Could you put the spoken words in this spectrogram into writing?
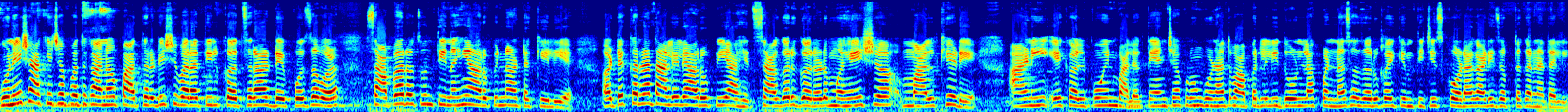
गुन्हे शाखेच्या पथकानं पाथर्डी शिवारातील कचरा डेपोजवळ सापळा रचून तीनही आरोपींना अटक केली आहे. अटक करण्यात आलेले आरोपी आहेत सागर गरड महेश मालखेडे आणि एक अल्पवयीन बालक. त्यांच्याकडून गुन्ह्यात वापरलेली दोन लाख पन्नास हजार रुपये किमतीची स्कोडा गाडी जप्त करण्यात आली.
